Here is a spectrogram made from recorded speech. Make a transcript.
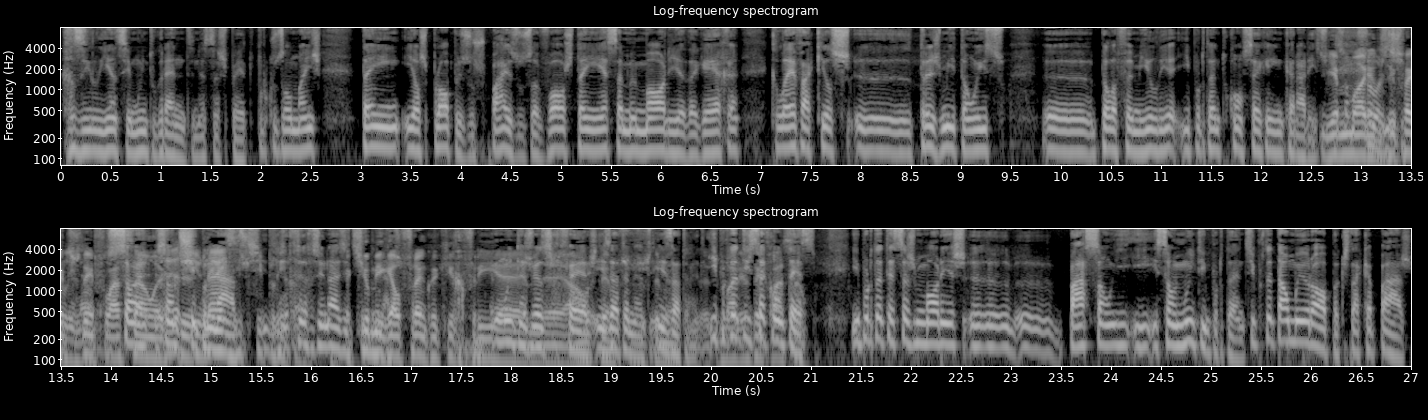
resiliência muito grande nesse aspecto, porque os alemães têm, eles próprios, os pais, os avós, têm essa memória da guerra que leva a que eles eh, transmitam isso uh, pela família e, portanto, conseguem encarar isso. E a memória dos efeitos da inflação. São, são disciplinados. disciplinados. e disciplinados. Que o Miguel Franco aqui referia. Muitas vezes refere, exatamente. exatamente. E, portanto, isso acontece. E, portanto, essas memórias uh, uh, passam e, e, são muito importantes. E, portanto, há uma Europa que está capaz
